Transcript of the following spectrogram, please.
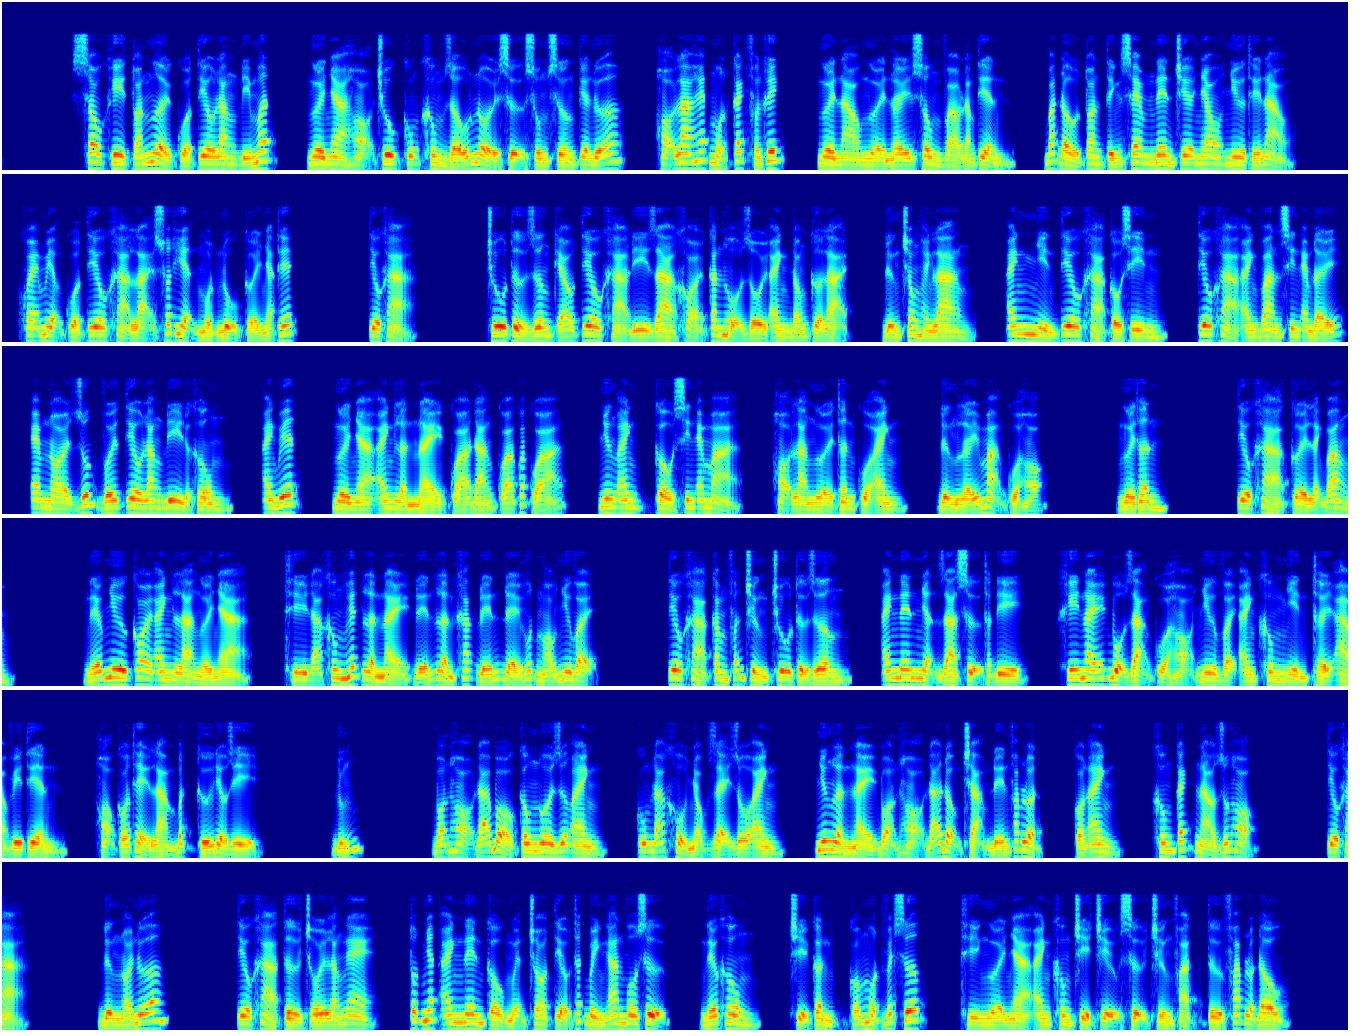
Sau khi toán người của tiêu lăng đi mất, người nhà họ chu cũng không giấu nổi sự sung sướng kia nữa. Họ la hét một cách phấn khích, người nào người nấy xông vào đám tiền, bắt đầu toan tính xem nên chia nhau như thế nào. Khoe miệng của tiêu khả lại xuất hiện một nụ cười nhạt thiết. Tiêu khả chu tử dương kéo tiêu khả đi ra khỏi căn hộ rồi anh đóng cửa lại, đứng trong hành lang, anh nhìn tiêu khả cầu xin, tiêu khả, anh van xin em đấy, em nói giúp với tiêu lăng đi được không? Anh biết, người nhà anh lần này quá đáng quá quắc quá, nhưng anh cầu xin em mà, họ là người thân của anh, đừng lấy mạng của họ. Người thân? Tiêu khả cười lạnh băng. Nếu như coi anh là người nhà, thì đã không hết lần này đến lần khác đến để hút máu như vậy. Tiêu khả căm phẫn chừng Chu Tử Dương, anh nên nhận ra sự thật đi, khi nãy bộ dạng của họ như vậy anh không nhìn thấy à vì tiền, họ có thể làm bất cứ điều gì. Đúng. Bọn họ đã bỏ công nuôi dưỡng anh, cũng đã khổ nhọc dạy dỗ anh, nhưng lần này bọn họ đã động chạm đến pháp luật, còn anh, không cách nào giúp họ. Tiêu khả. Đừng nói nữa. Tiêu khả từ chối lắng nghe, tốt nhất anh nên cầu nguyện cho tiểu thất bình an vô sự, nếu không, chỉ cần có một vết xước, thì người nhà anh không chỉ chịu sự trừng phạt từ pháp luật đâu.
